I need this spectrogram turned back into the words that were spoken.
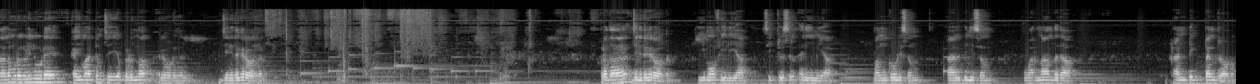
തലമുറകളിലൂടെ കൈമാറ്റം ചെയ്യപ്പെടുന്ന രോഗങ്ങൾ. ജനിതക രോഗങ്ങൾ പ്രധാന ജനിതക രോഗങ്ങൾ haemophilia sickle cell anaemia mongolism albinism വർണാന്തത ഹണ്ടിങ്ടൺ രോഗം.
